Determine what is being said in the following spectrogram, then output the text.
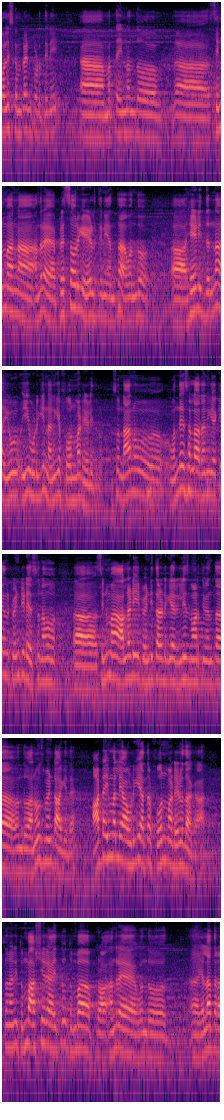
ಪೊಲೀಸ್ ಕಂಪ್ಲೇಂಟ್ ಕೊಡ್ತೀನಿ. ಮತ್ತು ಇನ್ನೊಂದು ಸಿನಿಮಾನ, ಅಂದರೆ ಪ್ರೆಸ್ ಅವ್ರಿಗೆ ಹೇಳ್ತೀನಿ ಅಂತ ಒಂದು ಹೇಳಿದ್ದನ್ನು ಇವು ಈ ಹುಡುಗಿ ನನಗೆ ಫೋನ್ ಮಾಡಿ ಹೇಳಿದರು. ಸೊ ನಾನು ಒಂದೇ ಸಲ ನನಗೆ, ಯಾಕೆಂದರೆ ಟ್ವೆಂಟಿ ಡೇಸ್ ನಾವು ಸಿನಿಮಾ ಆಲ್ರೆಡಿ ಟ್ವೆಂಟಿ ತರ್ಡ್ಗೆ ರಿಲೀಸ್ ಮಾಡ್ತೀವಿ ಅಂತ ಒಂದು ಅನೌನ್ಸ್ಮೆಂಟ್ ಆಗಿದೆ. ಆ ಟೈಮಲ್ಲಿ ಆ ಹುಡುಗಿ ಆ ಥರ ಫೋನ್ ಮಾಡಿ ಹೇಳಿದಾಗ ಸೊ ನನಗೆ ತುಂಬ ಆಶ್ಚರ್ಯ ಆಯಿತು, ತುಂಬ ಪ್ರಾ, ಅಂದರೆ ಒಂದು ಎಲ್ಲ ಥರ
